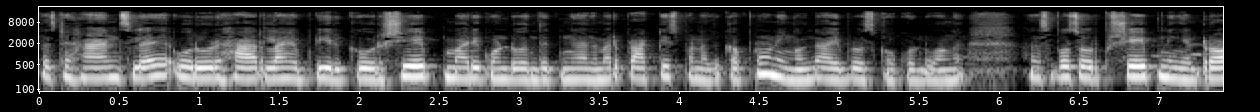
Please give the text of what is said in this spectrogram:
ஃபஸ்ட்டு ஹேண்ட்ஸில் ஒரு ஒரு ஹேர்லாம் எப்படி இருக்குது ஒரு ஷேப் மாதிரி கொண்டு வந்துக்குங்க. அந்த மாதிரி ப்ராக்டிஸ் பண்ணதுக்கப்புறம் நீங்கள் வந்து ஐப்ரோஸ்க்கு கொண்டு வாங்க. சப்போஸ் ஒரு ஷேப் நீங்கள் ட்ரா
